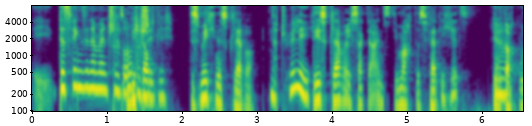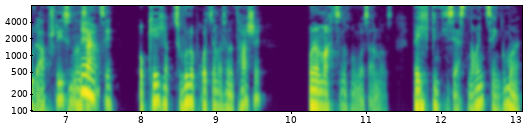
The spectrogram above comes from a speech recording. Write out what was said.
Deswegen sind ja Menschen so Aber unterschiedlich. Glaub, das Mädchen ist clever. Natürlich. Die ist clever, ich sag dir eins, die macht das fertig jetzt. Die ja. wird auch gut abschließen. Und dann ja. sagt sie, okay, ich habe zu 100% was in der Tasche. Und dann macht sie noch irgendwas anderes. Weil ich bin, die ist erst 19, guck mal.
